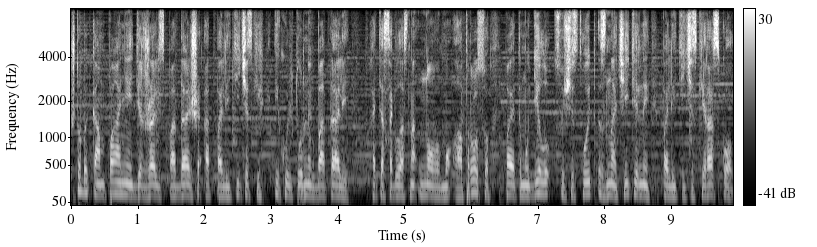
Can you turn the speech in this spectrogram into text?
чтобы компании держались подальше от политических и культурных баталий, хотя согласно новому опросу по этому делу существует значительный политический раскол.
